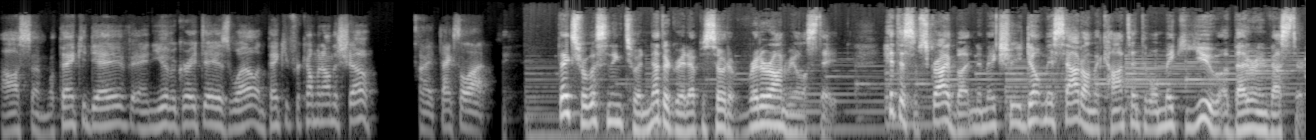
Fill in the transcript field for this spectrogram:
Awesome. Well, thank you, Dave. And you have a great day as well. And thank you for coming on the show. All right. Thanks a lot. Thanks for listening to another great episode of Ritter on Real Estate. Hit the subscribe button to make sure you don't miss out on the content that will make you a better investor.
